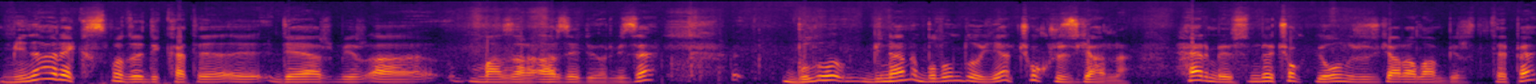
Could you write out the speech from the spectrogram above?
Minare kısmı da dikkate değer bir manzara arz ediyor bize. Bulu, binanın bulunduğu yer çok rüzgarlı. Her mevsimde çok yoğun rüzgar alan bir tepe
